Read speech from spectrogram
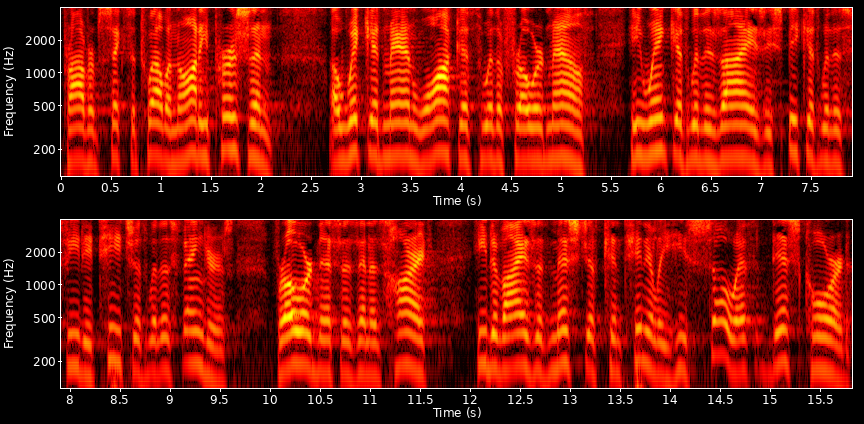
Proverbs 6 to 12, a naughty person, a wicked man walketh with a froward mouth. He winketh with his eyes, he speaketh with his feet, he teacheth with his fingers. Frowardness is in his heart. He deviseth mischief continually. He soweth discord.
